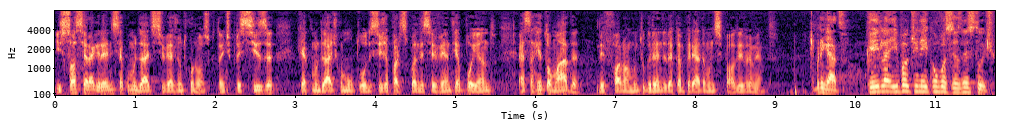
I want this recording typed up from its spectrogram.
e só será grande se a comunidade estiver junto conosco. Então a gente precisa que a comunidade como um todo esteja participando desse evento e apoiando essa retomada de forma muito grande da campeonato municipal de Livramento. Obrigado. Keila e Valdinei com vocês no estúdio.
